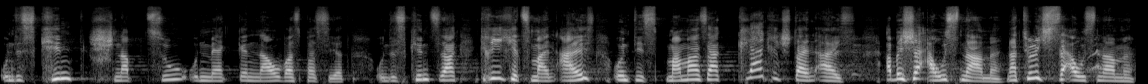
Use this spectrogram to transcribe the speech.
und das Kind schnappt zu und merkt genau, was passiert. Und das Kind sagt, kriege ich jetzt mein Eis? Und die Mama sagt, klar kriegst du dein Eis. Aber ist eine Ausnahme. Natürlich ist es eine Ausnahme.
